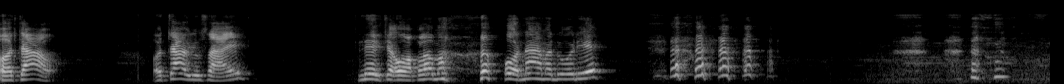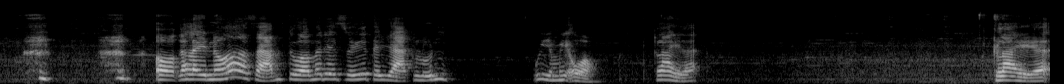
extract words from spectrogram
อ๋อเจ้าอ๋อเจ้าอยู่ใสเลขจะออกแล้วมาโผล่หน้ามาดูดิออกอะไรเนาะสามตัวไม่ได้ซื้อแต่อยากลุ้น อุ้ยยังไม่ออก ใกล้แล้ว ใกล้อะ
